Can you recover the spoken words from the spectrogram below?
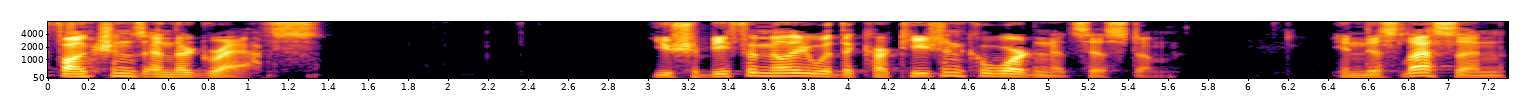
functions and their graphs. You should be familiar with the Cartesian coordinate system. In this lesson,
